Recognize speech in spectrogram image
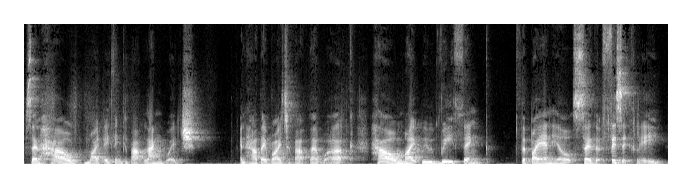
So, how might they think about language and how they write about their work? How might we rethink the biennial so that physically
